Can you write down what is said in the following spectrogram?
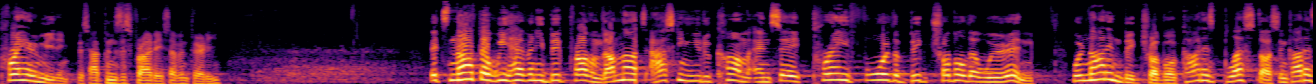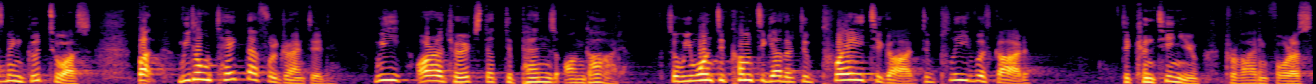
prayer meeting. This happens this Friday, 7.30. It's not that we have any big problems. I'm not asking you to come and say, pray for the big trouble that we're in. We're not in big trouble. God has blessed us and God has been good to us. But we don't take that for granted. We are a church that depends on God. So we want to come together to pray to God, to plead with God, to continue providing for us.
